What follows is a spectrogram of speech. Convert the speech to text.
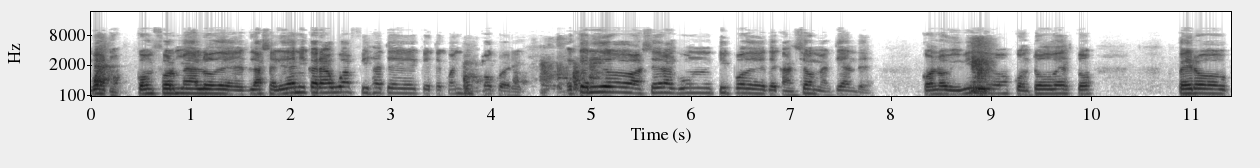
Bueno, conforme a lo de la salida de Nicaragua, fíjate que te cuento un poco, Eric. He querido hacer algún tipo de, canción, ¿me entiendes? Con lo vivido, con todo esto, pero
